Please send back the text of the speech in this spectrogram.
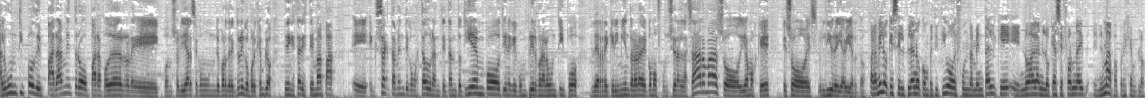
algún tipo de parámetro para poder eh, consolidarse como un deporte electrónico? Por ejemplo, tiene que estar este mapa eh, exactamente como está durante tanto tiempo, tiene que cumplir con algún tipo de requerimiento a la hora de cómo funcionan las armas o digamos que eso es libre y abierto. Para mí lo que es el plano competitivo es fundamental que eh, no hagan lo que hace Fortnite en el mapa, por ejemplo.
